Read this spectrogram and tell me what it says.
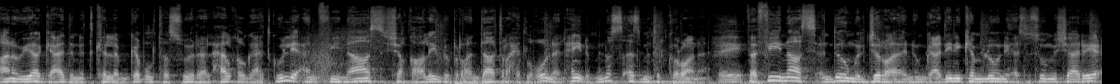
أنا وياك قاعد نتكلم قبل تصوير هالحلقة وقاعد تقول لي عن في ناس شغالين ببراندات راح يطلقونها الحين بنص أزمة الكورونا. إيه. ففي ناس عندهم الجرأة إنهم قاعدين يكملون يأسسون مشاريع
